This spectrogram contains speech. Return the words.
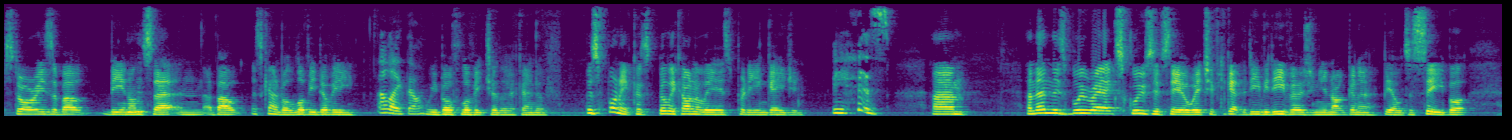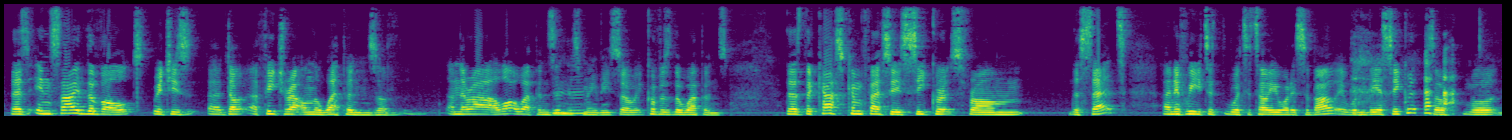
stories about being on set and about it's kind of a lovey-dovey. I like that one. We both love each other kind of. It's funny because Billy Connolly is pretty engaging. Yes. Um, and then there's Blu-ray exclusives here, which if you get the DVD version, you're not going to be able to see. But there's Inside the Vault, which is a, a featurette on the weapons of, and there are a lot of weapons in this movie, so it covers the weapons. There's the cast confesses secrets from the set, and if we to, were to tell you what it's about, it wouldn't be a secret. So, well,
